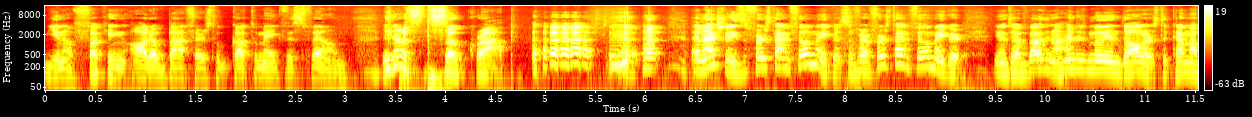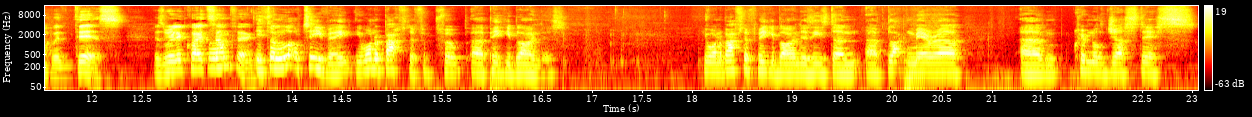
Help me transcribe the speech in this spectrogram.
you know fucking Otto Bathurst who got to make this film? You know, it's so crap. and actually, he's a first time filmmaker. So for a first time filmmaker, you know, to have gotten a hundred million dollars to come up with this is really quite well, something. He's done a lot of TV. He won a BAFTA for, for uh, Peaky Blinders. He won a BAFTA for Peaky Blinders. He's done uh, Black Mirror, um, Criminal Justice,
